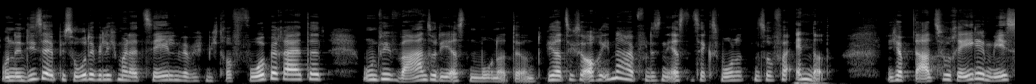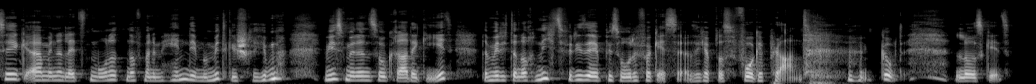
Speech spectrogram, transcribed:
Und in dieser Episode will ich mal erzählen, wie habe ich mich darauf vorbereitet und wie waren so die ersten Monate und wie hat sich so auch innerhalb von diesen ersten sechs Monaten so verändert. Ich habe dazu regelmäßig ähm, in den letzten Monaten auf meinem Handy immer mitgeschrieben, wie es mir denn so gerade geht, damit ich dann auch nichts für diese Episode vergesse. Also ich habe das vorgeplant. Gut, los geht's.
